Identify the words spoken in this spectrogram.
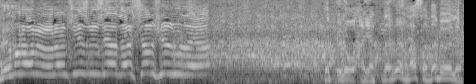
Memur abi öğrenciyiz biz ya ders çalışıyoruz burada ya. Hep böyle o ayaklar var NASA'da böyle.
